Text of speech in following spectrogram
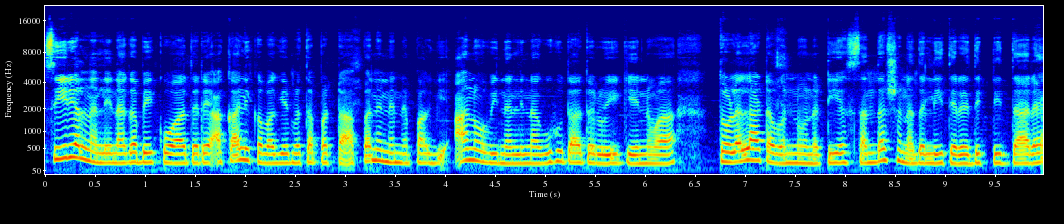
ಸೀರಿಯಲ್ನಲ್ಲಿ ನಗಬೇಕು ಆದರೆ ಅಕಾಲಿಕವಾಗಿ ಮೃತಪಟ್ಟ ಅಪ್ಪನ ನೆನಪಾಗಿ ಆ ನೋವಿನಲ್ಲಿ ನಗುವುದಾದರೂ ಹೀಗೆ ಎನ್ನುವ ತೊಳಲಾಟವನ್ನು ನಟಿಯ ಸಂದರ್ಶನದಲ್ಲಿ ತೆರೆದಿಟ್ಟಿದ್ದಾರೆ.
